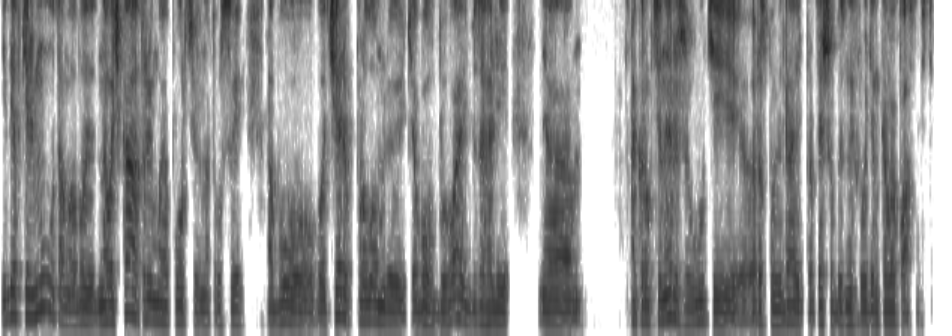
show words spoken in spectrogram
Іде в тюрму там або новачка отримує порцію на труси, або, череп проломлюють, або вбивають взагалі. Е, а корупціонери живуть і розповідають про те, що без них родинка в опасності.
